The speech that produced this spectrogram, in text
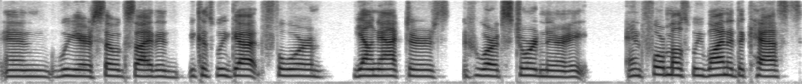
and we are so excited because we got four young actors who are extraordinary. And foremost, we wanted to cast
